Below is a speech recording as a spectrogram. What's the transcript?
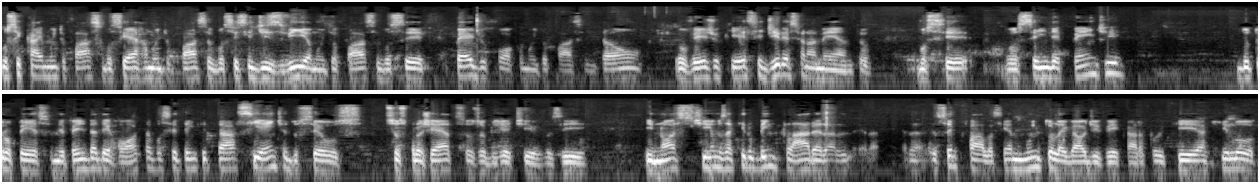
você cai muito fácil, você erra muito fácil, você se desvia muito fácil, você perde o foco muito fácil. Então, eu vejo que esse direcionamento, você, você independe do tropeço, independe da derrota, você tem que estar ciente dos seus seus projetos, seus objetivos e e nós tínhamos aquilo bem claro, era, era eu sempre falo assim, é muito legal de ver, cara, porque aquilo,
